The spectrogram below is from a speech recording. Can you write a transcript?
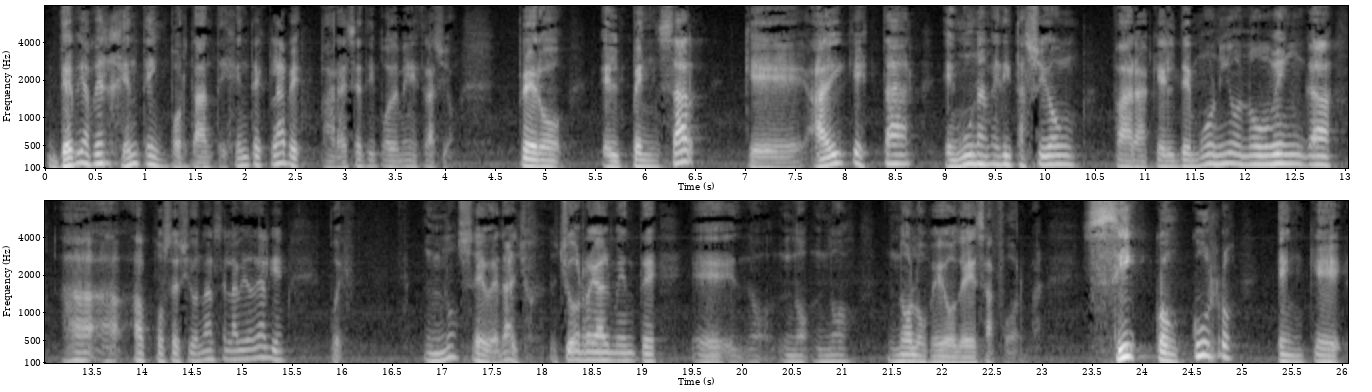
debe haber gente importante, gente clave para ese tipo de administración. Pero el pensar que hay que estar en una meditación para que el demonio no venga a, a- a posesionarse en la vida de alguien, pues no sé, ¿verdad? Yo, yo realmente eh, no, no, no, no lo veo de esa forma. Sí concurro en que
